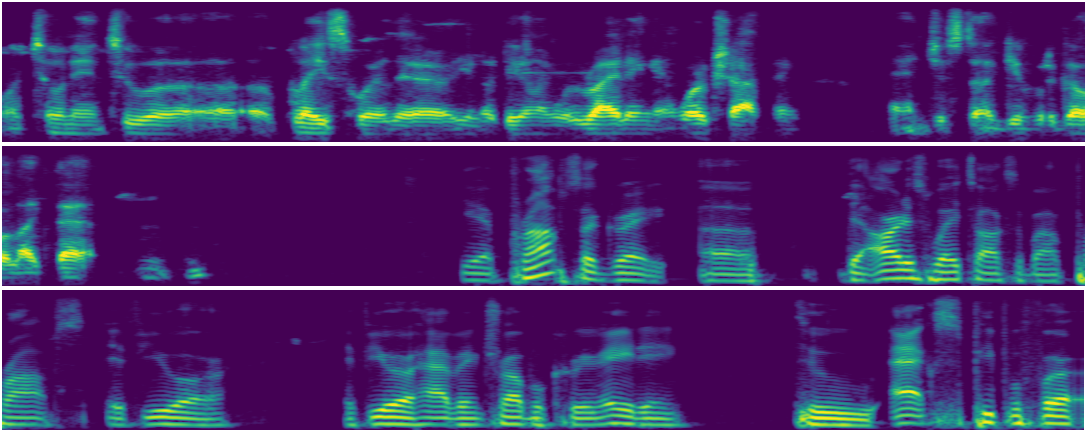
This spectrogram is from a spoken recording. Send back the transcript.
or tune into a, a place where they're you know dealing with writing and workshopping and just uh, give it a go like that. Mhm. Yeah, prompts are great. Uh, the artist way talks about prompts. If you are if you are having trouble creating, to ask people for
